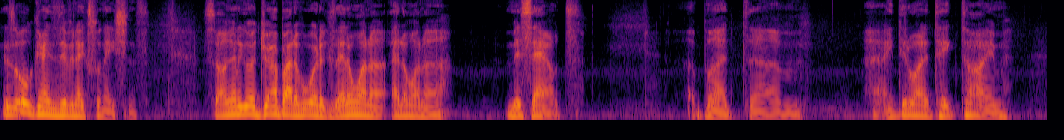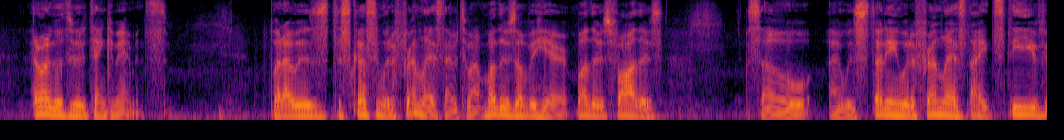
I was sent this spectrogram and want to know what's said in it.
There's all kinds of different explanations. So I'm going to go drop out of order because I don't want to I don't want to miss out. But um, I did want to take time. I don't want to go through the Ten Commandments. But I was discussing with a friend last night. About mothers over here, mothers, fathers. So I was studying with a friend last night, Steve,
